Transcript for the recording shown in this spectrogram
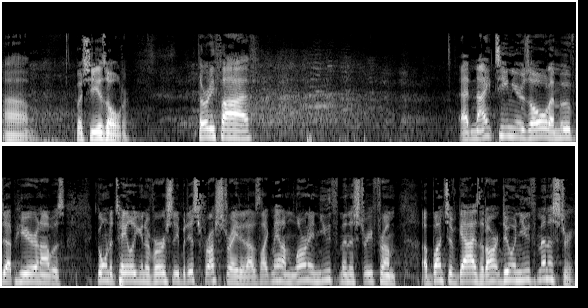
Um, but she is older. 35. At 19 years old, I moved up here and I was going to Taylor University, but just frustrated. I was like, man, I'm learning youth ministry from a bunch of guys that aren't doing youth ministry.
